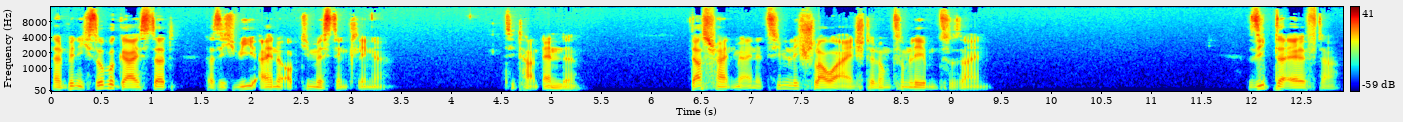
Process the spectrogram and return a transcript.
dann bin ich so begeistert, dass ich wie eine Optimistin klinge. Zitat Ende. Das scheint mir eine ziemlich schlaue Einstellung zum Leben zu sein. Siebter Elfter.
